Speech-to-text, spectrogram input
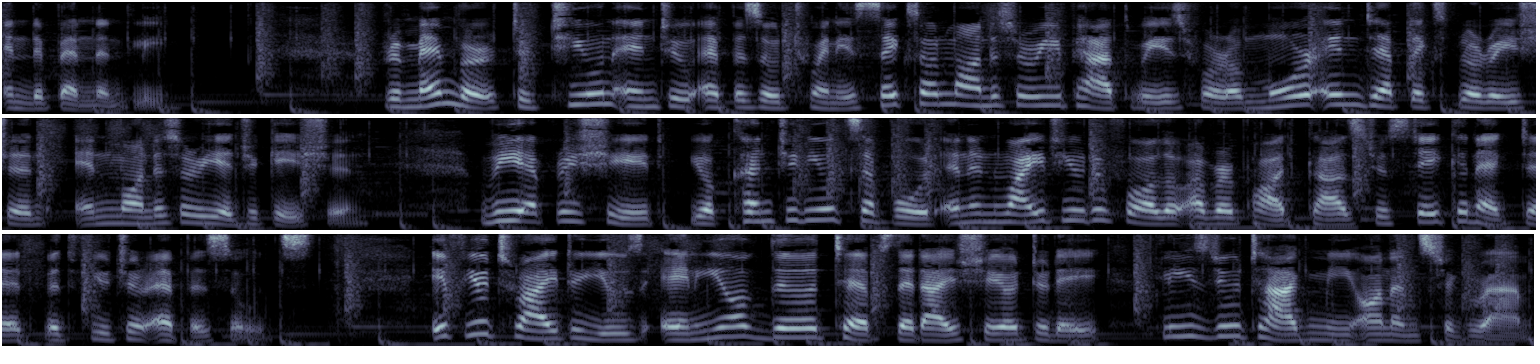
independently. Remember to tune into episode 26 on Montessori Pathways for a more in depth exploration in Montessori education. We appreciate your continued support and invite you to follow our podcast to stay connected with future episodes. If you try to use any of the tips that I shared today, please do tag me on Instagram.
